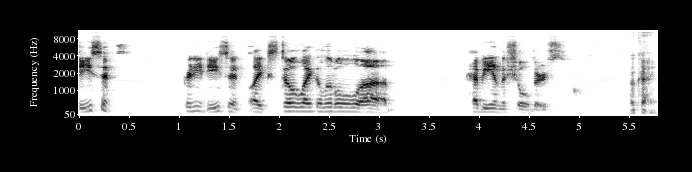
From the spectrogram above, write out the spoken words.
decent, pretty decent. Like still like a little uh, heavy in the shoulders. Okay.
